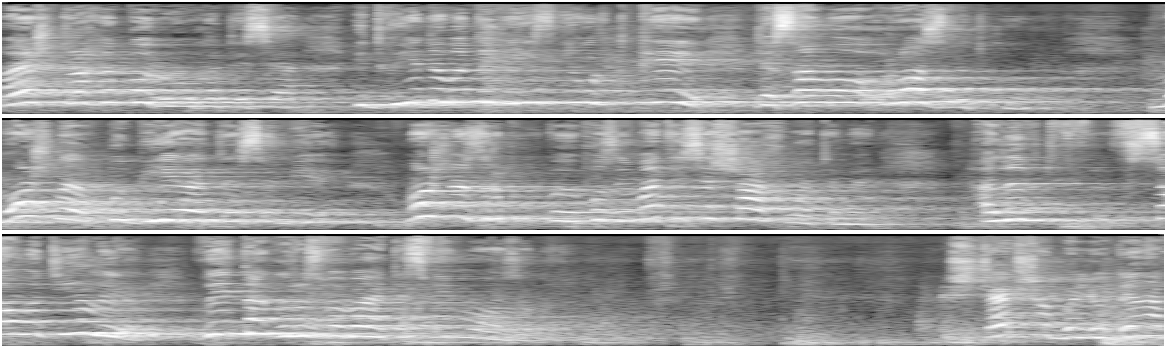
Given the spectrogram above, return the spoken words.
маєш трохи порухатися, відвідувати різні гуртки для саморозвитку. Можна побігати собі, можна позайматися шахматами, але в всьому тілі ви і так розвиваєте свій мозок. Ще щоб людина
